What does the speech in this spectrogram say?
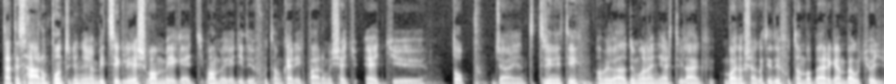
tehát ez három pont ugyanolyan bicikli, és van még egy, van még egy időfutam kerékpárom is, egy, egy top Giant Trinity, amivel a Dumoulin nyert világ bajnokságot időfutamba Bergenbe, úgyhogy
